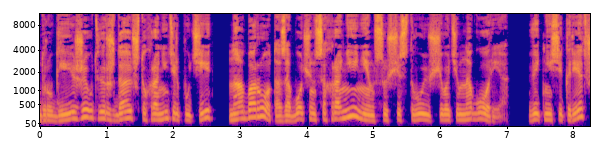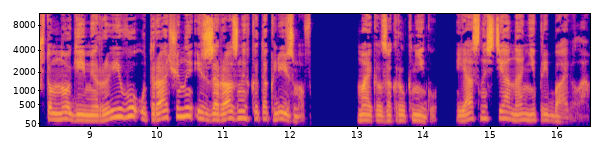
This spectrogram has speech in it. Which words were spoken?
Другие же утверждают, что хранитель пути, наоборот, озабочен сохранением существующего Темногорья, ведь не секрет, что многие миры его утрачены из-за разных катаклизмов. Майкл закрыл книгу. Ясности она не прибавила.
